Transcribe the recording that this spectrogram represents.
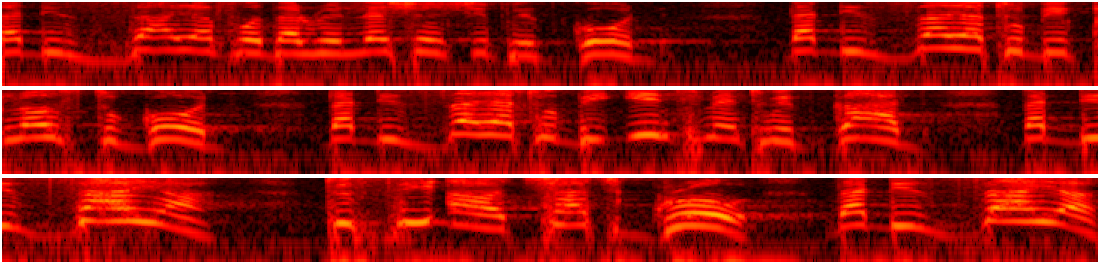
the desire for the relationship with God, that desire to be close to God, that desire to be intimate with God, that desire to see our church grow, that desire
